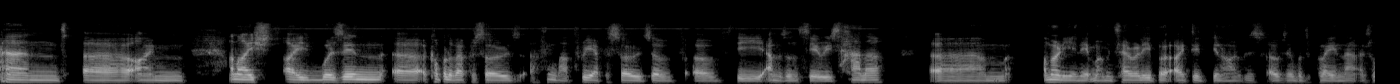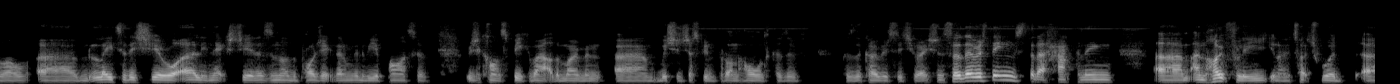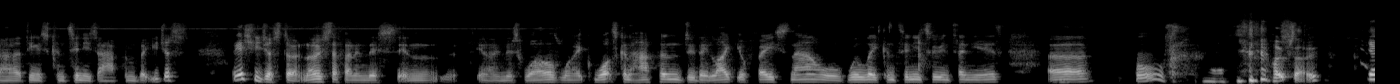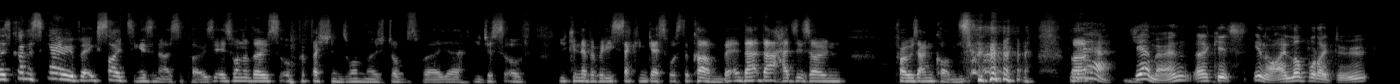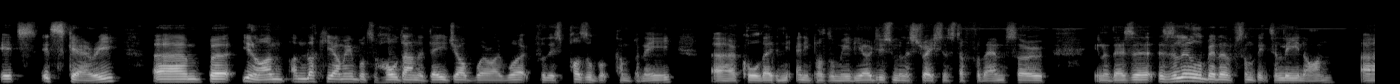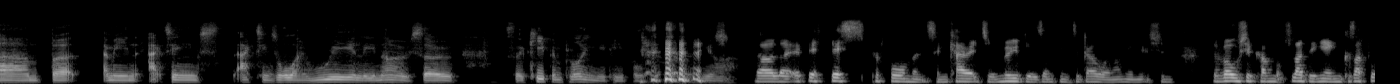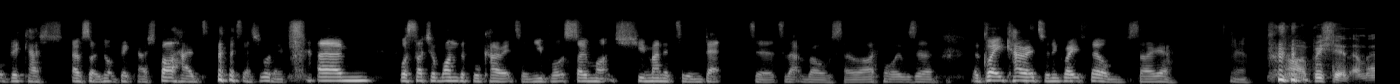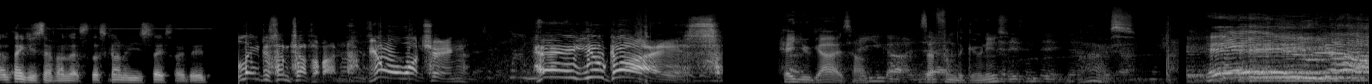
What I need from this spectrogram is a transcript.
and uh, I'm and I sh- I was in a couple of episodes. I think about three episodes of of the Amazon series Hanna. Um, I'm only in it momentarily, but I did, you know, I was I was able to play in that as well. Um, later this year or early next year, there's another project that I'm going to be a part of, which I can't speak about at the moment, um, which has just been put on hold because of because of the COVID situation. So there are things that are happening, um, and hopefully, you know, touch wood, uh, things continue to happen. But you just, I guess, you just don't know, Stefan, in this in you know in this world, like what's going to happen? Do they like your face now, or will they continue to in ten years? Uh, Oh, hope so. Yeah, it's kind of scary but exciting, isn't it? I suppose it is one of those sort of professions, one of those jobs where yeah, you just sort of you can never really second guess what's to come. But that that has its own pros and cons. but yeah, yeah, man. Like it's you know I love what I do. It's it's scary, um, but you know I'm I'm lucky I'm able to hold down a day job where I work for this puzzle book company uh, called Any, Any Puzzle Media. I do some illustration stuff for them, so you know there's a there's a little bit of something to lean on. Um, but I mean, acting's acting's all I really know. So so keep employing me, people. well, look, if, if this performance and character and movie is anything to go on, I mean, it should the role should come flooding in because I thought Vikash, oh sorry, not Vikash, Farhad, that's your name, um, was such a wonderful character, and you brought so much humanity and depth to, to that role. So I thought it was a, a great character and a great film. So yeah. Yeah. oh, I appreciate that, man. Thank you, Stefan. That's that's kind of you to say so, dude. Ladies and gentlemen, you're watching HeyUGuys! Hey, you guys, huh? Hey, you guys. Is that yeah. from the Goonies? It is indeed, yeah. Nice. Hey, you guys!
